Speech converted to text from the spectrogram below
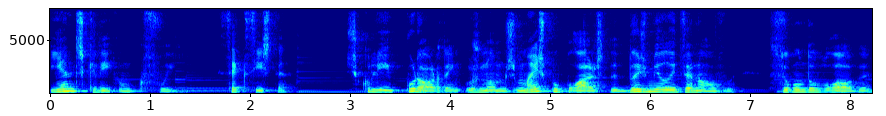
E antes que digam que fui sexista, escolhi por ordem os nomes mais populares de 2019, segundo o blog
